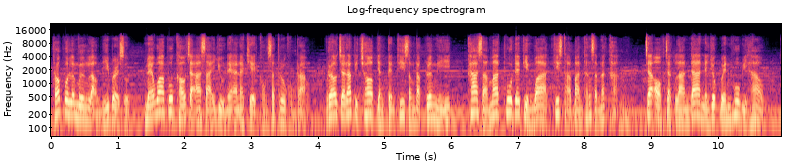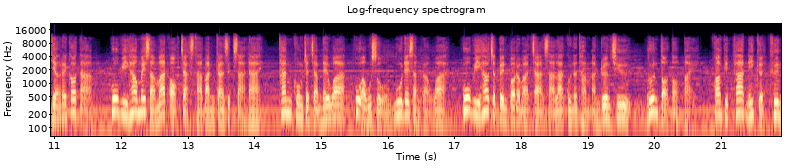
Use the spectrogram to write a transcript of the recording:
เพราะพลเมืองเหล่านี้บริสุทธิ์แม้ว่าพวกเขาจะอาศัยอยู่ในอาณาเขตของศัตรูของเรา เราจะรับผิดชอบอย่างเต็มที่สำหรับเรื่องนี้ ข้าสามารถพูดได้เพียงว่าที่สถาบันทั้งสำนักถัง จะออกจากลานด้านในยกเว้นหัววีเฮาอย่างไรก็ตามหัววีเฮาไม่สามารถออกจากสถาบันการศึกษาได้ ท่านคงจะจำได้ว่าผู้อาวุโสมู่ได้สั่งเราว่าหัววีเฮาจะเป็นปรมาจารย์ศาลาคุณธรรมอันเรื่องชื่อ รุ่นต่อต่อไป ความผิดพลาดนี้เกิดขึ้น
